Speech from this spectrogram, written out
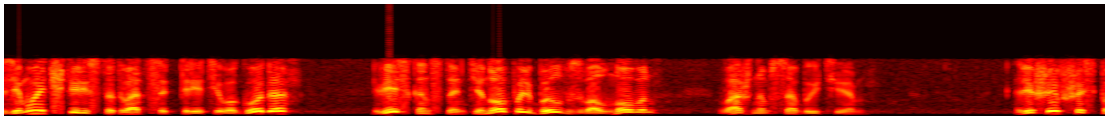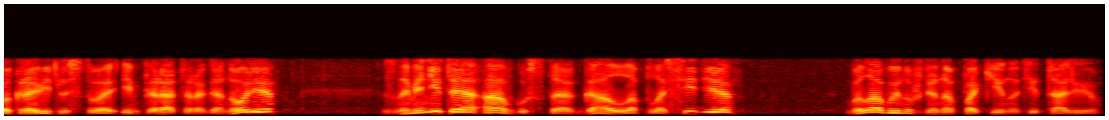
Зимой 423 года Весь Константинополь был взволнован важным событием. Лишившись покровительства императора Ганория, знаменитая Августа Галла Пласидия была вынуждена покинуть Италию.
